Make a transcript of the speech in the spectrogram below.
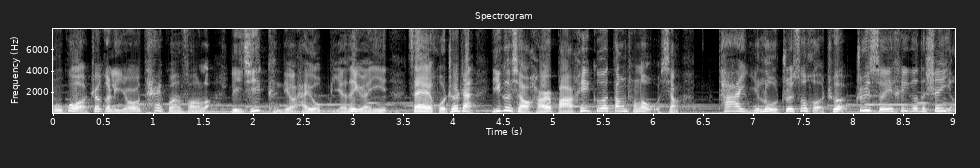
不过这个理由太官方了，里奇肯定还有别的原因。在火车站，一个小孩把黑哥当成了偶像。他一路追随火车，追随黑哥的身影，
